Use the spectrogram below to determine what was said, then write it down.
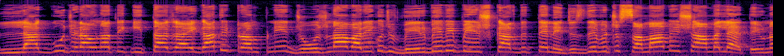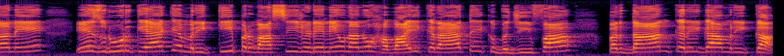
ਲਾਗੂ ਜਿਹੜਾ ਉਹਨਾਂ ਤੇ ਕੀਤਾ ਜਾਏਗਾ ਤੇ ਟਰੰਪ ਨੇ ਯੋਜਨਾ ਬਾਰੇ ਕੁਝ ਵੇਰਵੇ ਵੀ ਪੇਸ਼ ਕਰ ਦਿੱਤੇ ਨੇ, ਜਿਸ ਦੇ ਵਿੱਚ ਸਮਾਂ ਵੀ ਸ਼ਾਮਲ ਹੈ ਤੇ ਉਹਨਾਂ ਨੇ ਇਹ ਜ਼ਰੂਰ ਕਿਹਾ ਕਿ ਅਮਰੀਕੀ ਪ੍ਰਵਾਸੀ ਜਿਹੜੇ ਨੇ ਉਹਨਾਂ ਨੂੰ ਹਵਾਈ ਕਿਰਾਇਆ ਤੇ ਇੱਕ ਵਜ਼ੀਫਾ ਪ੍ਰਦਾਨ ਕਰੇਗਾ ਅਮਰੀਕਾ।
